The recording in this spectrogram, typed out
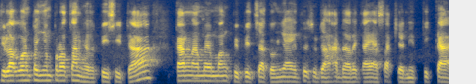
dilakukan penyemprotan herbisida karena memang bibit jagungnya itu sudah ada rekayasa genetika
